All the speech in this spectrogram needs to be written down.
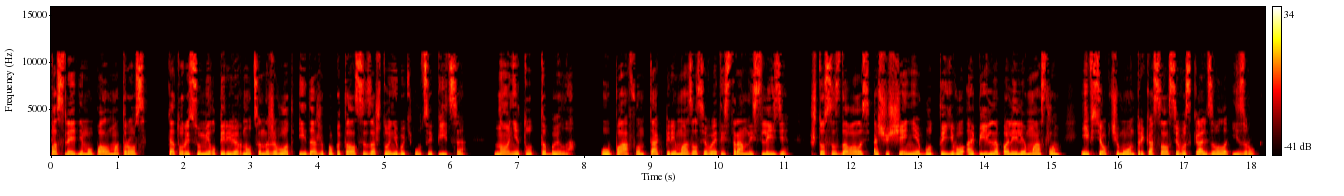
Последним упал матрос, который сумел перевернуться на живот и даже попытался за что-нибудь уцепиться, но не тут-то было. Упав, он так перемазался в этой странной слизи, что создавалось ощущение, будто его обильно полили маслом, и все, к чему он прикасался, выскальзывало из рук.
